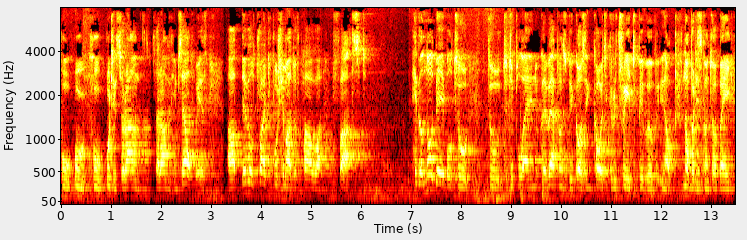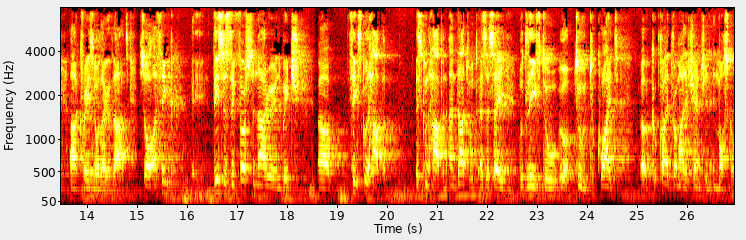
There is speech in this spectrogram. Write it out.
who, who, who Putin surround, surrounded himself with, uh, they will try to push him out of power fast. He will not be able to to, to deploy any nuclear weapons because in chaotic retreat, people, you know, nobody's going to obey uh, crazy or like that. So I think this is the first scenario in which uh, things could happen. this could happen, and that would, as I say, would lead to uh, to, to quite uh, quite dramatic change in, in Moscow.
